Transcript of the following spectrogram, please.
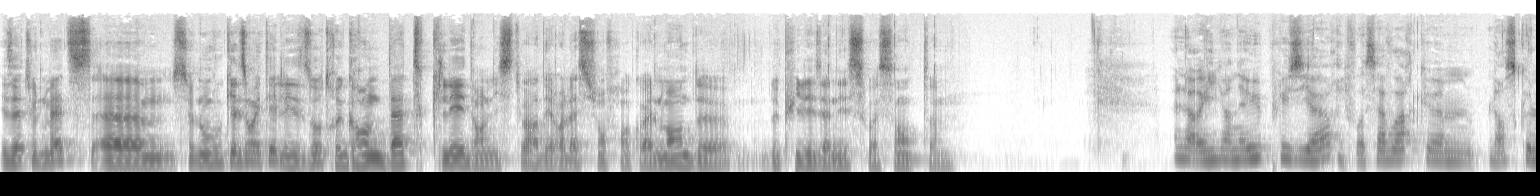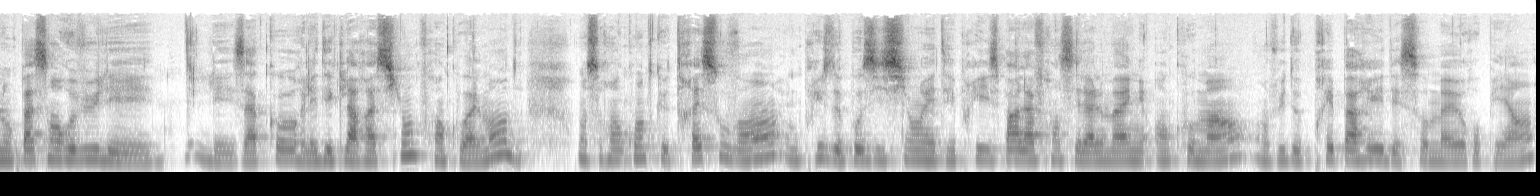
Esatul Metz, euh, selon vous, quelles ont été les autres grandes dates clés dans l'histoire des relations franco-allemandes euh, depuis les années 60 alors, il y en a eu plusieurs. Il faut savoir que hum, lorsque l'on passe en revue les, les accords et les déclarations franco-allemandes, on se rend compte que très souvent, une prise de position a été prise par la France et l'Allemagne en commun en vue de préparer des sommets européens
